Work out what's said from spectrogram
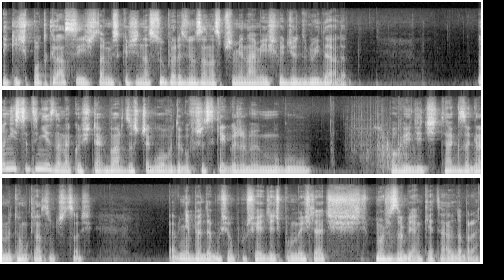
jakieś podklasy i że tam jest jakaś jedna super związana z przemianami, jeśli chodzi o druida, ale... No niestety nie znam jakoś tak bardzo szczegółowo tego wszystkiego, żebym mógł powiedzieć, tak, zagramy tą klasą czy coś. Pewnie będę musiał posiedzieć, pomyśleć, może zrobię ankietę, ale dobra.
